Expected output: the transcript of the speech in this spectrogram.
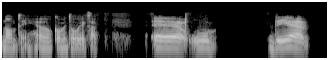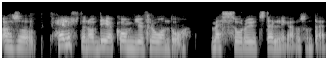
någonting, jag kommer inte ihåg exakt. Eh, och det, alltså hälften av det kom ju från då mässor och utställningar och sånt där.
